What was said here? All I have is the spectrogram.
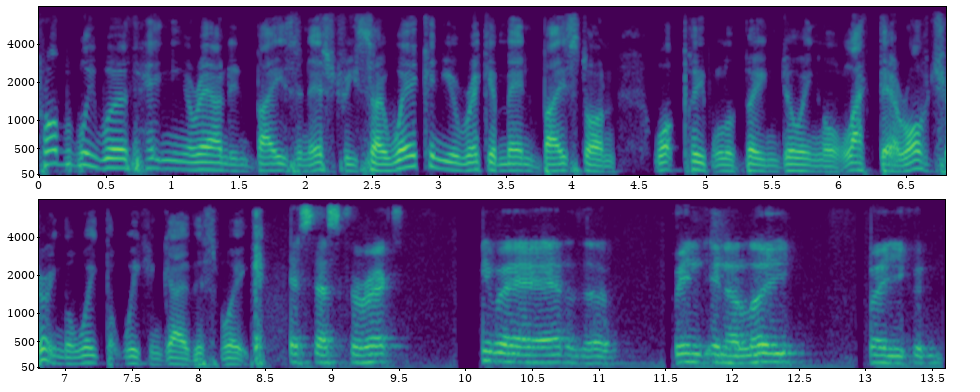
probably worth hanging around in bays and estuaries. So where can you recommend based on what people have been doing or lack thereof during the week that we can go this week? Yes, that's correct. Anywhere out of the wind in a lee where you could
